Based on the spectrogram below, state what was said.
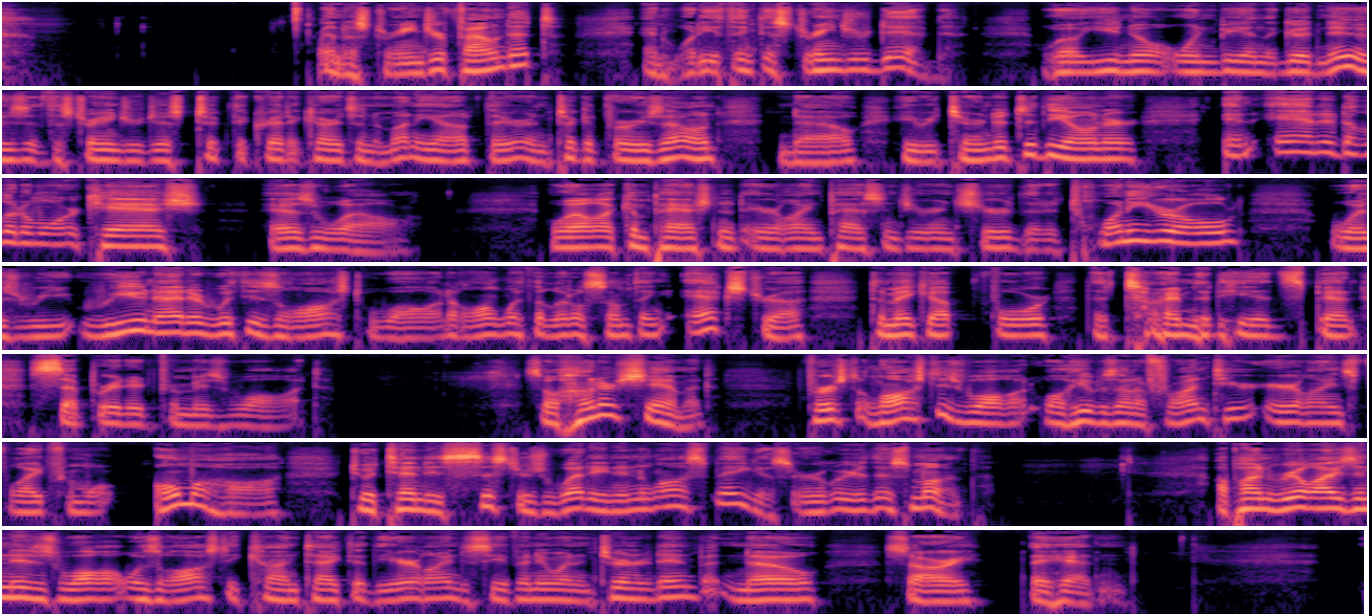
and a stranger found it. And what do you think the stranger did? Well, you know it wouldn't be in the good news if the stranger just took the credit cards and the money out there and took it for his own. No, he returned it to the owner and added a little more cash as well. Well, a compassionate airline passenger ensured that a 20 year old was re- reunited with his lost wallet, along with a little something extra to make up for the time that he had spent separated from his wallet. So Hunter Shamit first lost his wallet while he was on a Frontier Airlines flight from Omaha to attend his sister's wedding in Las Vegas earlier this month. Upon realizing that his wallet was lost, he contacted the airline to see if anyone had turned it in, but no, sorry, they hadn't.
